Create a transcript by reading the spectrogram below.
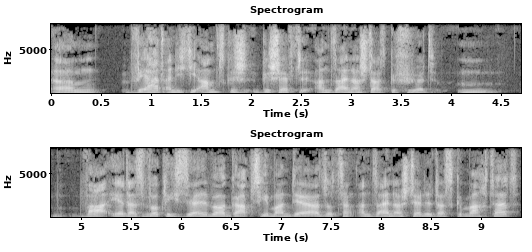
Ähm, wer hat eigentlich die Amtsgeschäfte an seiner Stadt geführt? War er das wirklich selber? Gab es jemanden, der sozusagen an seiner Stelle das gemacht hat?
